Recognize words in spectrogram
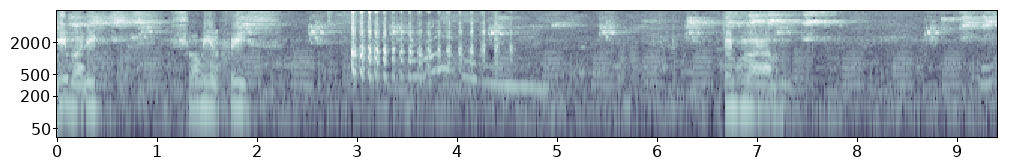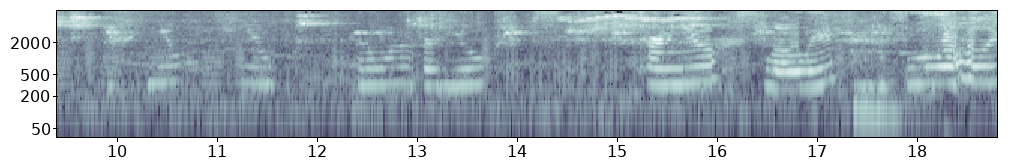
Hey, buddy. Show me your face. Turn him around. Meow, meow. I don't want to hurt you. Turning you slowly, slowly.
